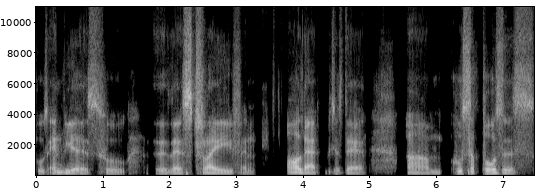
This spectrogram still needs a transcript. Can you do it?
who's envious, who uh, there's strife and all that which is there, um, who supposes,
